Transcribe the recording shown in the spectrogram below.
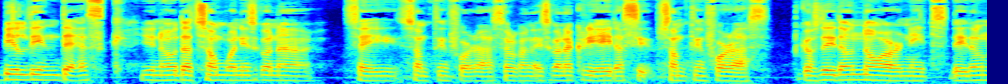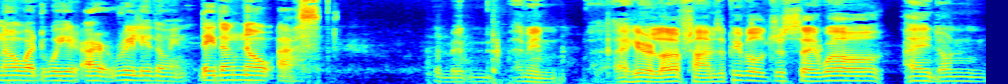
building desk. You know that someone is gonna say something for us or gonna, is gonna create a, something for us because they don't know our needs. They don't know what we are really doing. They don't know us. I mean, I hear a lot of times that people just say, "Well, I don't."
